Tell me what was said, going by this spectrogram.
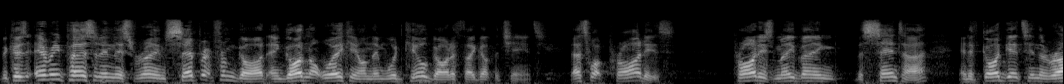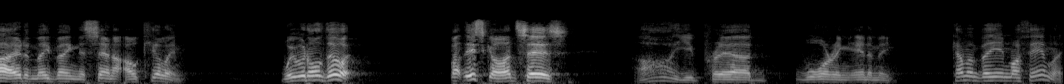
Because every person in this room, separate from God and God not working on them, would kill God if they got the chance. That's what pride is. Pride is me being the centre, and if God gets in the road of me being the centre, I'll kill him. We would all do it. But this God says, Oh, you proud, warring enemy. Come and be in my family.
